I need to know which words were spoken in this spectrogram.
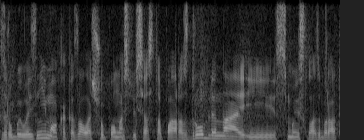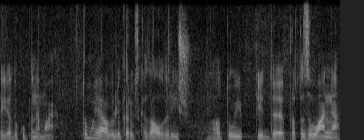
зробили знімок, оказалось, що повністю вся стопа роздроблена і смисла збирати її докупи немає. Тому я лікарю сказав, ріж, готуй під е, протезування.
